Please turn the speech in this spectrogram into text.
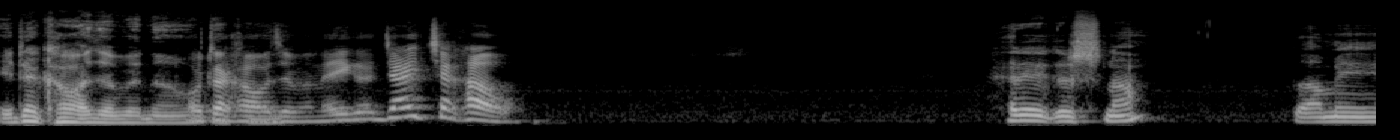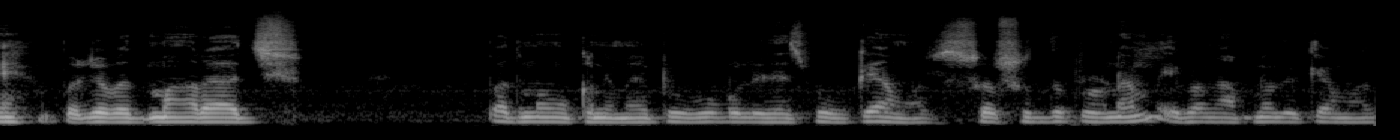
এটা খাওয়া যাবে না ওটা খাওয়া যাবে না। এই যা ইচ্ছা খাও। হরে কৃষ্ণ। তো আমি প্রজাপত মহারাজ পদ্মমুখনিময় প্রভু বলিরাজ প্রভুকে আমার সশুদ্ধ প্রণাম এবং আপনাদেরকে আমার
